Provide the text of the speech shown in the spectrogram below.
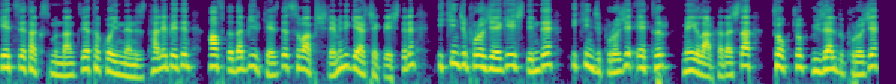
Get Zeta kısmından Zeta coinlerinizi talep edin. Haftada bir kez de swap işlemini gerçekleştirin. İkinci projeye geçtiğimde ikinci proje Ether Mail arkadaşlar. Çok çok güzel bir proje.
